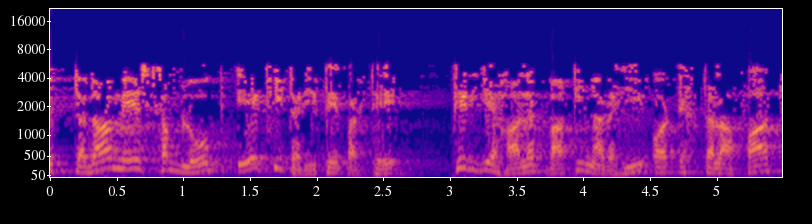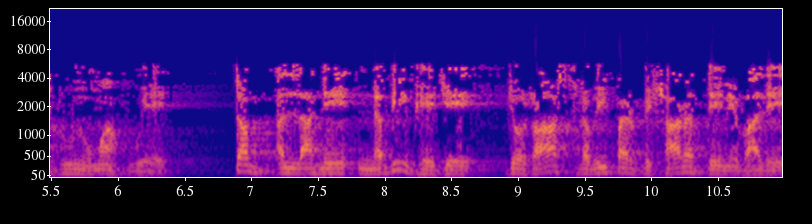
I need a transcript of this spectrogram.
ابتدا میں سب لوگ ایک ہی طریقے پر تھے، پھر یہ حالت باقی نہ رہی اور اختلافات رونما ہوئے۔ تب اللہ نے نبی بھیجے جو راست روی پر بشارت دینے والے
